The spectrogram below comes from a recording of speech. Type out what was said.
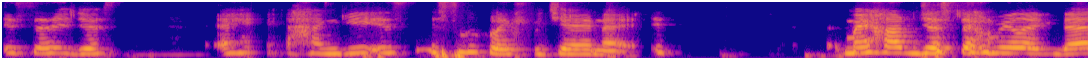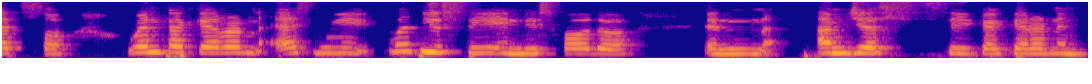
it's just hangi is it look like vagina. It, my heart just tell me like that. So when Caron asked me what do you see in this photo? And I'm just see Caron and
